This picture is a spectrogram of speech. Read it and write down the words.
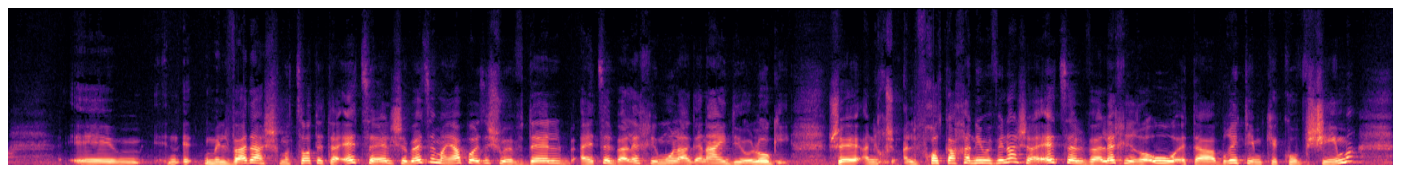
אמ, מלבד ההשמצות את האצ"ל, שבעצם היה פה איזשהו הבדל, האצ"ל והלח"י מול ההגנה האידיאולוגי, שאני חושבת, לפחות ככה אני מבינה, שהאצ"ל והלח"י ראו את הבריטים ככובשים,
